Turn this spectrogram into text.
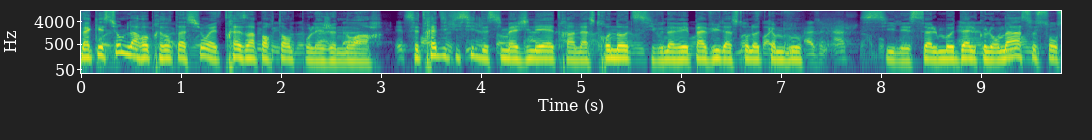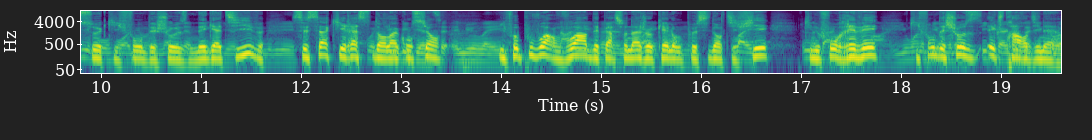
La question de la représentation est très importante pour les jeunes noirs. C'est très difficile de s'imaginer être un astronaute si vous n'avez pas vu d'astronaute comme vous. Si les seuls modèles que l'on a, ce sont ceux qui font des choses négatives, c'est ça qui reste dans l'inconscient. Il faut pouvoir voir des personnages auxquels on peut s'identifier qui nous font rêver, qui font des choses extraordinaires.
